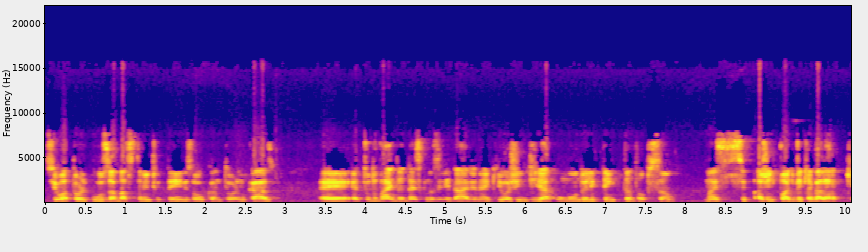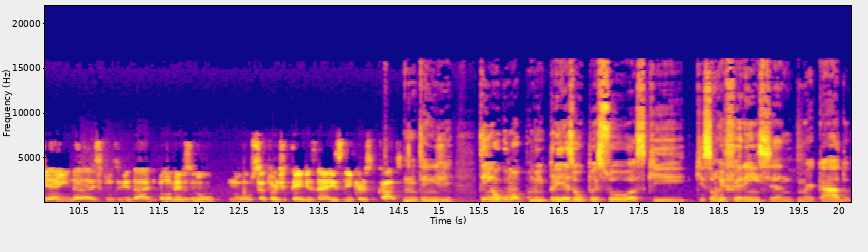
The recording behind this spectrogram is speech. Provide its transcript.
se o ator usa bastante o tênis ou o cantor no caso, é, é tudo vai do, da exclusividade, né? Que hoje em dia o mundo ele tem tanta opção mas a gente pode ver que a galera quer ainda a exclusividade, pelo menos no, no setor de tênis, né? Sneakers, no caso. Entendi. Tem alguma uma empresa ou pessoas que, que são referência no mercado?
